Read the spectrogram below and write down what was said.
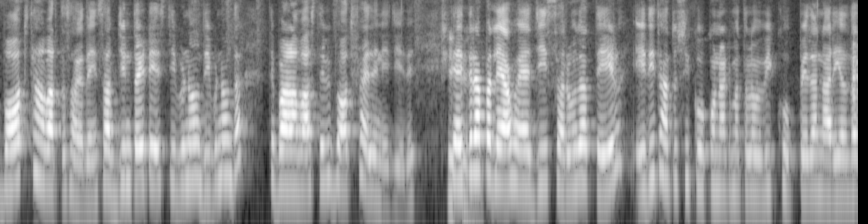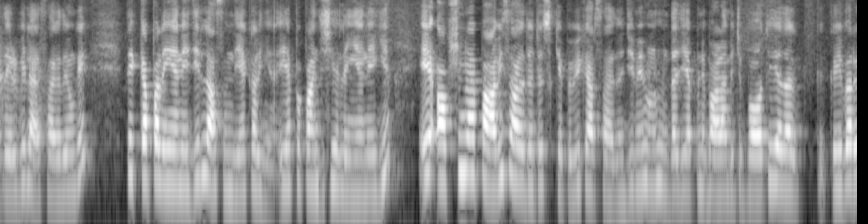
ਬਹੁਤ ਥਾਂ ਵਰਤ ਸਕਦੇ ਹਾਂ। ਸਬਜ਼ੀ ਨੂੰ ਤਾਂ ਇਹ ਟੇਸਟੀ ਬਣਾਉਂਦੀ ਬਣਾਉਂਦਾ ਤੇ ਵਾਲਾਂ ਵਾਸਤੇ ਵੀ ਬਹੁਤ ਫਾਇਦੇ ਨੇ ਜੀ ਇਹਦੇ। ਤੇ ਇੱਧਰ ਆਪਾਂ ਲਿਆ ਹੋਇਆ ਜੀ ਸਰੋਂ ਦਾ ਤੇਲ। ਇਹਦੀ ਥਾਂ ਤੁਸੀਂ ਕੋਕੋਨਟ ਮਤਲਬ ਵੀ ਖੋਪੇ ਦਾ ਨਾਰੀਅਲ ਦਾ ਤੇਲ ਵੀ ਲੈ ਸਕਦੇ ਹੋਗੇ। ਤੇ ਇੱਕ ਆਪਾਂ ਲਈਆਂ ਨੇ ਜੀ ਲਸਣ ਦੀਆਂ ਕਲੀਆਂ। ਇਹ ਆਪਾਂ ਪੰਜ ਛੇ ਲਈਆਂ ਨੇਗੀਆਂ। ਇਹ ਆਪਸ਼ਨਲ ਹੈ ਪਾ ਵੀ ਸਕਦੇ ਹੋ ਤੇ ਸਕਿਪ ਵੀ ਕਰ ਸਕਦੇ ਹੋ। ਜਿਵੇਂ ਹੁਣ ਹੁੰਦਾ ਜੀ ਆਪਣੇ ਵਾਲਾਂ ਵਿੱਚ ਬਹੁਤ ਹੀ ਜ਼ਿਆਦਾ ਕਈ ਵਾਰ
